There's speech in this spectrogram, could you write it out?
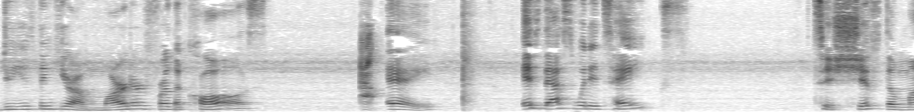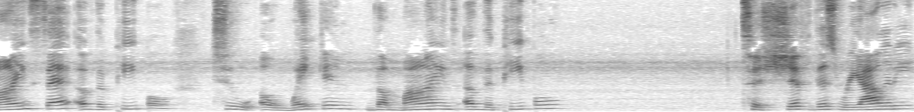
Do you think you're a martyr for the cause? Hey, if that's what it takes to shift the mindset of the people, to awaken the minds of the people, to shift this reality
